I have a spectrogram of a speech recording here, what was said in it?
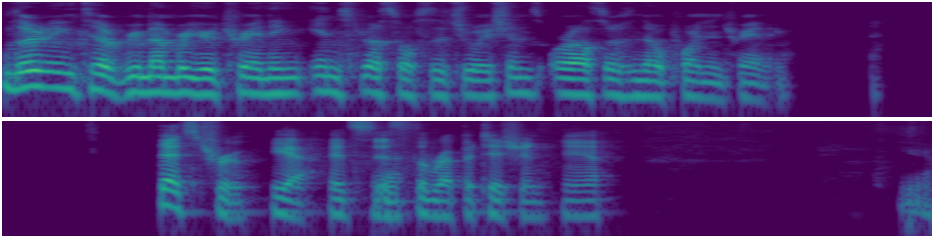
learning to remember your training in stressful situations, or else there's no point in training. That's true. Yeah, it's Yeah. it's the repetition. Yeah. Yeah.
